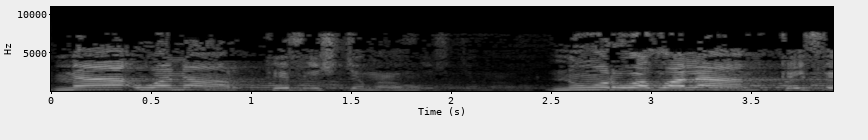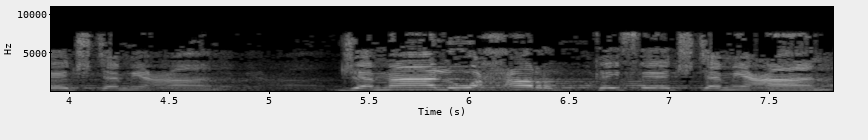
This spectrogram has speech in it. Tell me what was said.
ماء ونار كيف يجتمعون؟ نور وظلام كيف يجتمعان؟ جمال وحرب كيف يجتمعان؟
